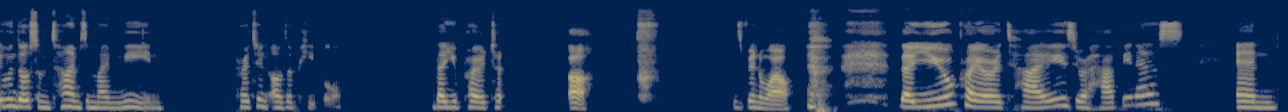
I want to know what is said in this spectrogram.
even though sometimes it might mean hurting other people, that you prioritize. Oh, ah, it's been a while. that you prioritize your happiness and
